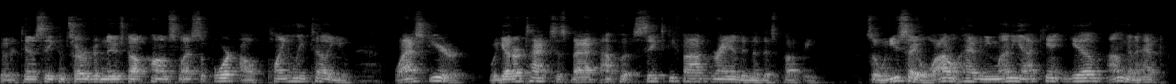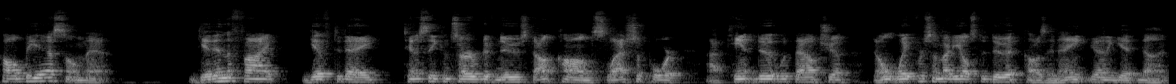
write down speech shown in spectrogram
Go to TennesseeConservativeNews.com slash support. I'll plainly tell you, last year, we got our taxes back. I put 65 grand into this puppy. So when you say, well, I don't have any money I can't give, I'm going to have to call BS on that. Get in the fight. Give today. TennesseeConservativeNews.com slash support. I can't do it without you. Don't wait for somebody else to do it because it ain't going to get done.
